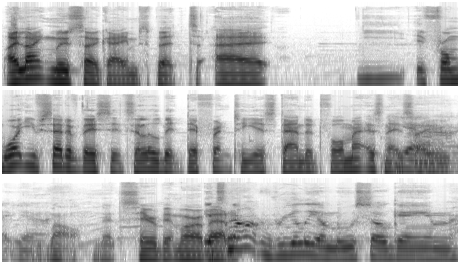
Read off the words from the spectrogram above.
I like Musou games, but uh, from what you've said of this, it's a little bit different to your standard format, isn't it? Yeah, so, yeah. well, let's hear a bit more about it's it. It's not really a Musou game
